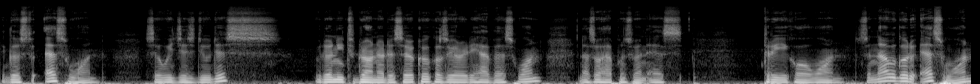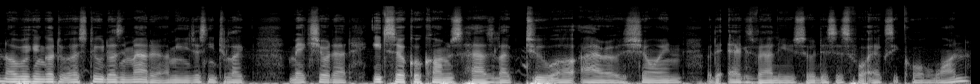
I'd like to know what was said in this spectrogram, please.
it goes to s1 so we just do this we don't need to draw another circle because we already have S1 that's what happens when S3 equal 1 so now we go to S1 or we can go to S2 doesn't matter. I mean you just need to like make sure that each circle comes has like two uh, arrows showing the X value. So this is for X equal 1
